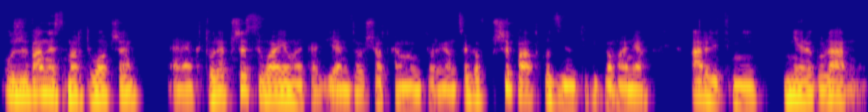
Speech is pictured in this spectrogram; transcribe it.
używane smartwatche, e, które przesyłają EKG do ośrodka monitorującego w przypadku zidentyfikowania arytmii nieregularnej.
